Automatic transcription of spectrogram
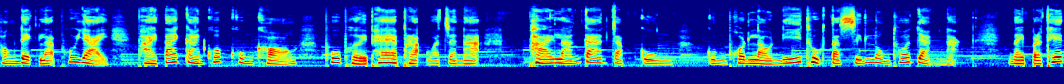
ของเด็กและผู้ใหญ่ ภายใต้การควบคุมของผู้เผยแพร่พระวจนะ ภายหลังการจับกลุ่มกลุ่มพลเหล่านี้ถูกตัดสินลงโทษอย่างหนัก ในประเทศ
